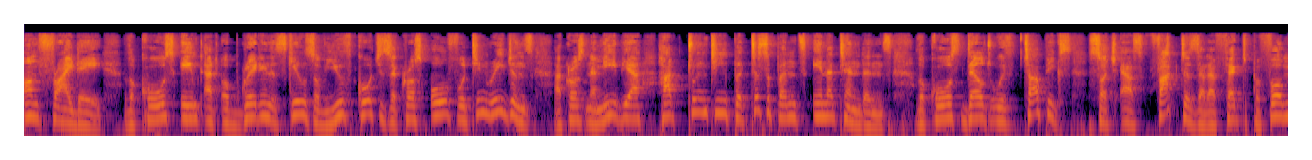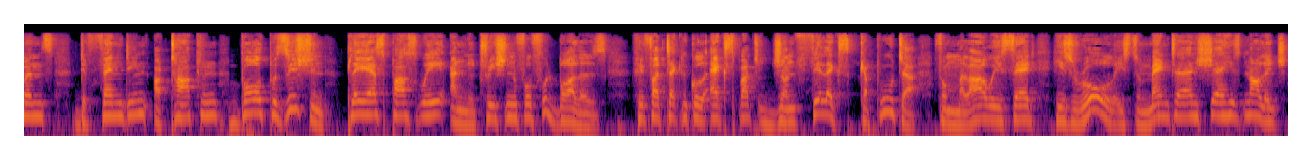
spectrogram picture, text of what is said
on Friday. The course aimed at upgrading the skills of youth coaches across all 14 regions across Namibia had 20 participants in attendance. The course dealt with topics such as factors that affect performance, defending, attacking, ball position, players' pathway, and nutrition for footballers. FIFA technical expert John Felix Kaputa from Malawi said his role is to mentor and share his knowledge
